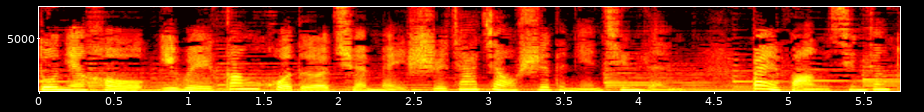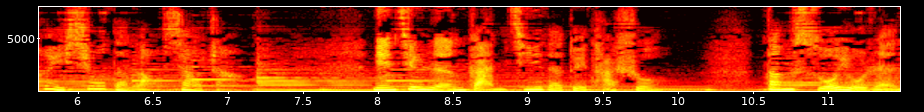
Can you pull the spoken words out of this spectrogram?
多年后，一位刚获得全美十佳教师的年轻人拜访行将退休的老校长。年轻人感激地对他说：“当所有人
